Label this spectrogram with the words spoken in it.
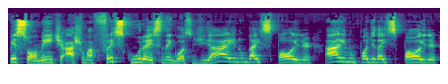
pessoalmente acho uma frescura esse negócio de ai, não dá spoiler, ai, não pode dar spoiler,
